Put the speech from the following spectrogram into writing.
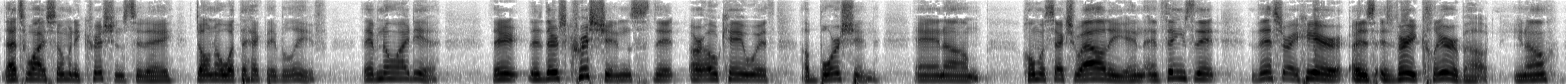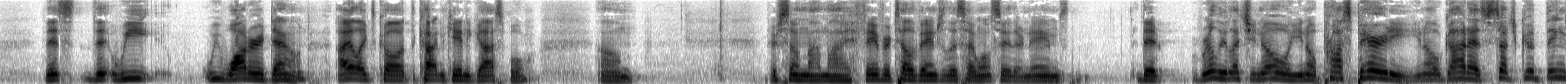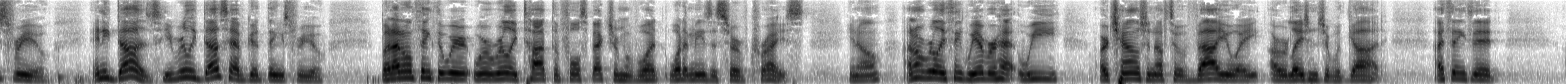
That's why so many Christians today don't know what the heck they believe. They have no idea. There, there's Christians that are okay with abortion and um, homosexuality and, and things that this right here is, is very clear about. You know, this that we we water it down. I like to call it the cotton candy gospel. Um, there's some of my favorite televangelists, I won't say their names, that really let you know, you know, prosperity, you know, God has such good things for you. And He does. He really does have good things for you. But I don't think that we're, we're really taught the full spectrum of what, what it means to serve Christ. You know, I don't really think we ever ha- we are challenged enough to evaluate our relationship with God. I think that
